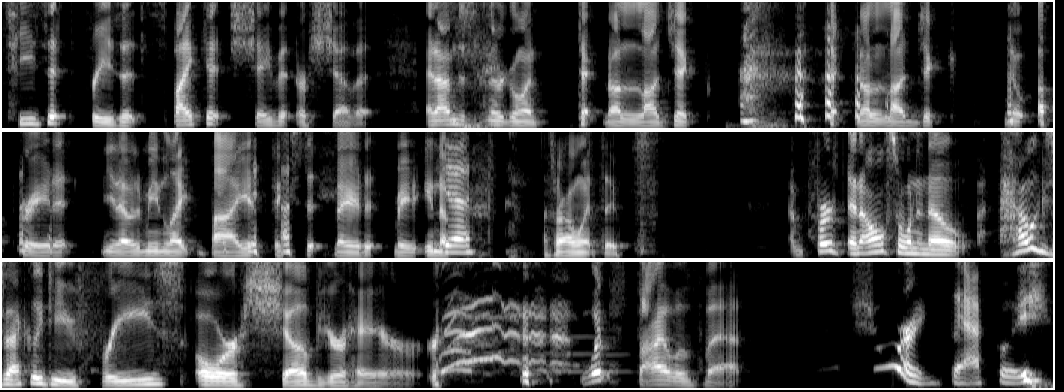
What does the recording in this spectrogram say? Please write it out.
tease it, freeze it, spike it, shave it, or shove it. And I'm just there going, technologic, technologic, no, upgrade it. You know what I mean? Like buy it, fix it, made it, made it, you know. Yeah. That's where I went to. First, and I also want to know how exactly do you freeze or shove your hair? what style is that? Sure, exactly.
